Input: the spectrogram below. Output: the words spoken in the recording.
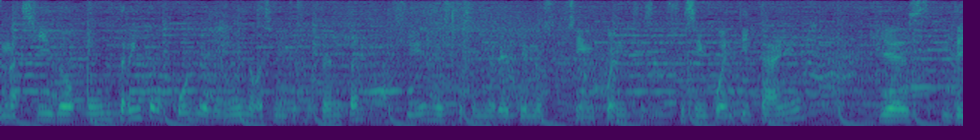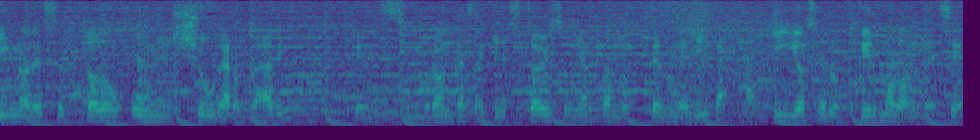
nacido un 30 de julio de 1970. Así es, este señor tiene sus 50, sus 50 años y es digno de ser todo un sugar daddy. Que sin broncas aquí estoy, señor, cuando usted me diga, aquí yo se lo firmo donde sea.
